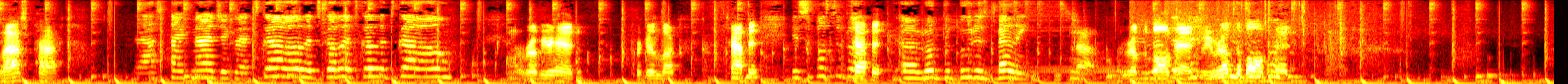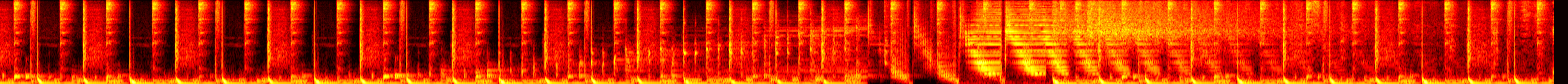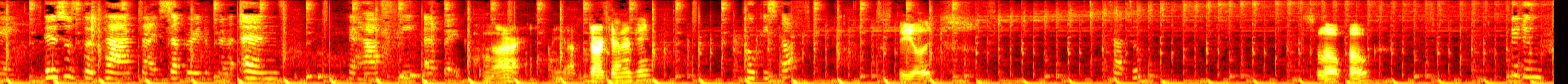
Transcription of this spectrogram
Last pack. Last pack magic. Let's go. Let's go. Let's go. Let's go. I'm gonna rub your head for good luck. Tap it. You're supposed to like, Tap it. Uh, rub the Buddha's belly. No, we rub the bald head. We rub the bald head. this is the pack that I separated for the ends. It has to be epic. Alright, we got Dark Energy, Pokestop, Steelix, Xatu, Slowpoke, Bidoof,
